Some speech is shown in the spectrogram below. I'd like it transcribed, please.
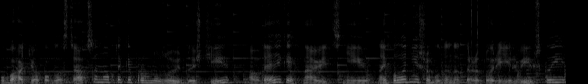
У багатьох областях синоптики прогнозують дощі, а в деяких навіть сніг. Найхолодніше буде на території Львівської,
